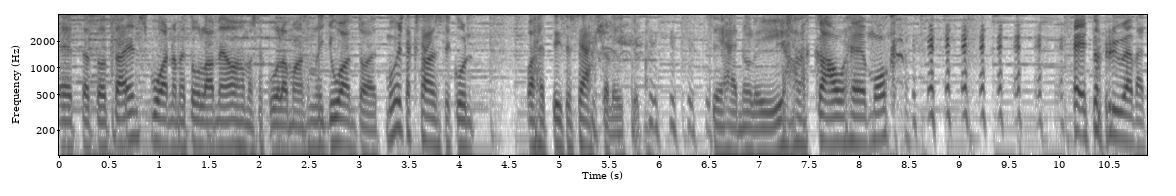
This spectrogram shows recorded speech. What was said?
että tota, ensi vuonna me tullaan meidän ohjelmassa kuulemaan semmoinen juonto, että muistaakseni se, kun vaihdettiin se sähköliittymä. Sehän oli ihan kauhean moka. Heitä ryövät.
